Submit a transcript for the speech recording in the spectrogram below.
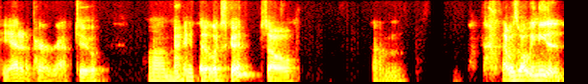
he added a paragraph too. Um, Okay. and he said it looks good, so, um, that was what we needed.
